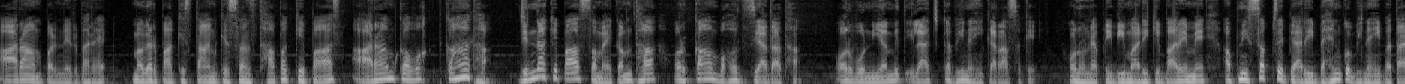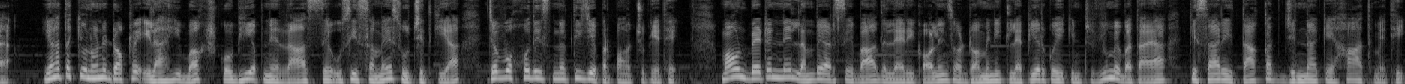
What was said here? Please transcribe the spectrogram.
आराम पर निर्भर है। मगर पाकिस्तान के संस्थापक के पास आराम का वक्त कहाँ था? जिन्ना के पास समय कम था और काम बहुत ज़्यादा था और वो नियमित इलाज कभी नहीं करा सके। उन्होंने अपनी बीमारी के बारे में अपनी सबसे प्यारी बहन को भी नहीं बताया। यहाँ तक कि उन्होंने डॉक्टर इलाही बख्श को भी अपने राज से उसी समय सूचित किया, जब वो खुद इस नतीजे पर पहुँच चुके थे। माउंट बेटन ने लंबे अरसे बाद लैरी कॉलिंस और डोमिनिक लेपियर को एक इंटरव्यू में बताया कि सारी ताकत जिन्ना के हाथ में थी।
